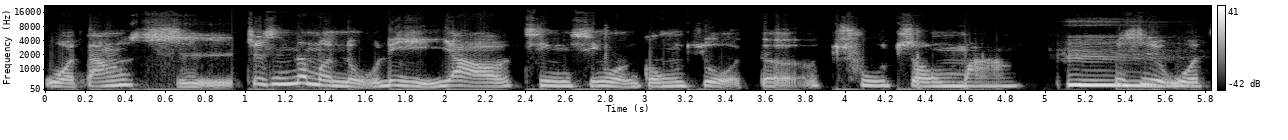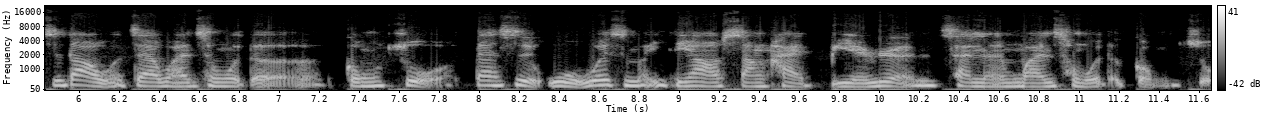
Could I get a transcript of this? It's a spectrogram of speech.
我当时就是那么努力要进新闻工作的初衷吗？嗯，就是我知道我在完成我的工作，但是我为什么一定要伤害别人才能完成我的工作？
